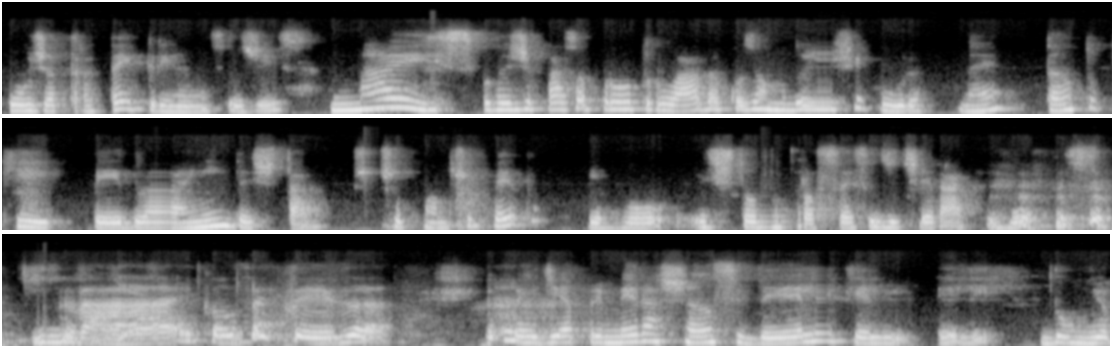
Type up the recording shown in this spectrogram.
Cuja tratei crianças disso. Mas, quando a gente passa para o outro lado, a coisa muda de figura, né? Tanto que Pedro ainda está chupando chupeta, eu vou, estou no processo de tirar, eu vou conseguir. Vai, com certeza. Eu perdi a primeira chance dele, que ele, ele dormiu,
